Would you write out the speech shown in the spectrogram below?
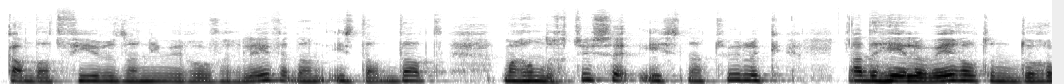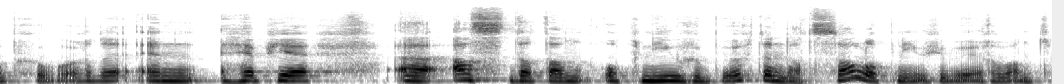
kan dat virus dan niet meer overleven, dan is dat dat. Maar ondertussen is natuurlijk de hele wereld een dorp geworden. En heb je, uh, als dat dan opnieuw gebeurt, en dat zal opnieuw gebeuren, want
